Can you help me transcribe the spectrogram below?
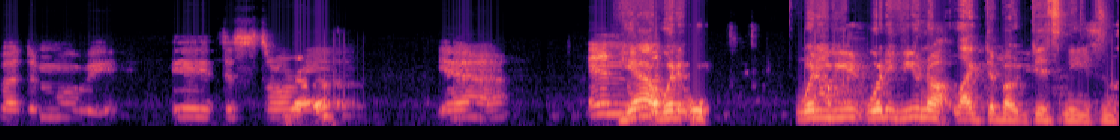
by the movie, eh, the story. Yeah. And yeah what- what, what have you what have you not liked about disney's and,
